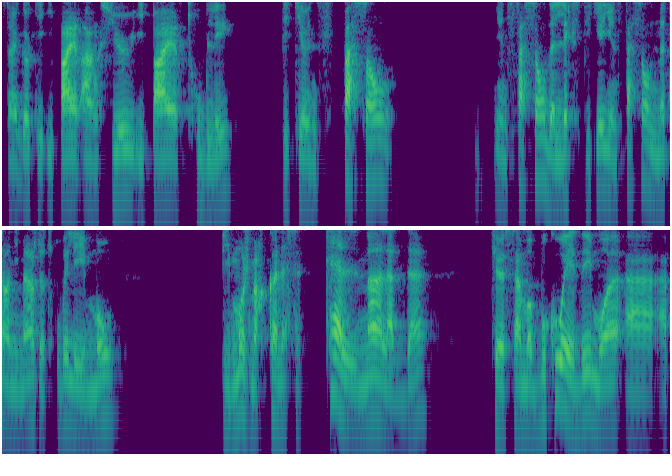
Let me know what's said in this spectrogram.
c'est un gars qui est hyper anxieux, hyper troublé, puis qui a une façon, il y a une façon de l'expliquer, il y a une façon de mettre en image, de trouver les mots. Puis moi, je me reconnaissais tellement là-dedans que ça m'a beaucoup aidé, moi, à,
